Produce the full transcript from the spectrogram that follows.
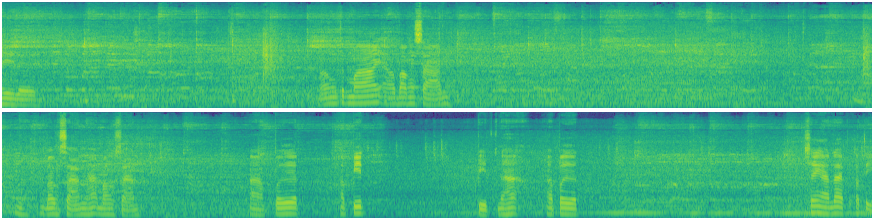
นี่เลยบางต้นไม้เอาบางสารบางสารนะฮะบางสารอ่าเปิดอ่าปิด ปิดนะฮะอ่าเปิด ใช้งานได้ปกติ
